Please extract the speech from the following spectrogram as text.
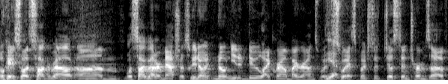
Okay, so let's talk about um, let's talk about our matchups. We don't don't need to do like round by rounds with Yeah. Swiss, but just, in terms of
